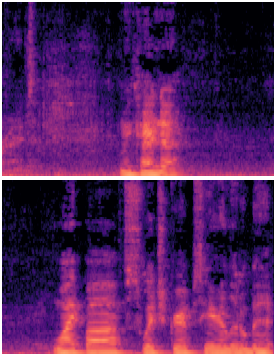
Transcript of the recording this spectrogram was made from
All right, Let me kind of wipe off, switch grips here a little bit.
